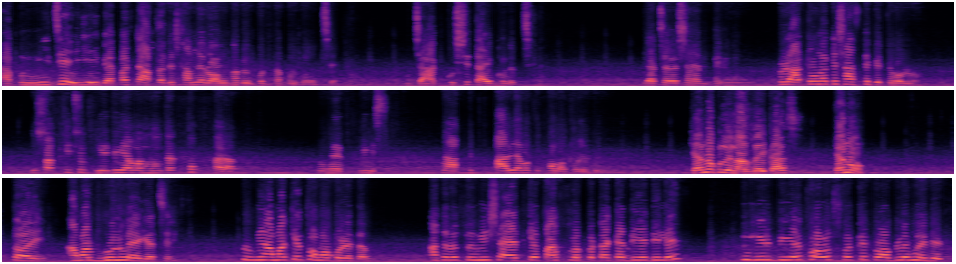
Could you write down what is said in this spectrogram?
আপু নিজেই এই ব্যাপারটা আপনাদের সামনে রংভাবে উপস্থাপন করেছে। যা খুশি তাই বলেছে। বেচারা সাহেব ভাই রাতে ওনাকে শাস্তি পেতে হলো। সবকিছু ভেবেই আমার মনটা খুব খারাপ। প্লিজ আপনি পারলে আমাকে ক্ষমা করে দিন। কেন করলে নাজমা কাজ? কেন? সরি আমার ভুল হয়ে গেছে। তুমি আমাকে ক্ষমা করে দাও। আসলে তুমি শায়দকে পাঁচ লক্ষ টাকা দিয়ে দিলে তুমির বিয়ের খরচ করতে প্রবলেম হয়ে যেত।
